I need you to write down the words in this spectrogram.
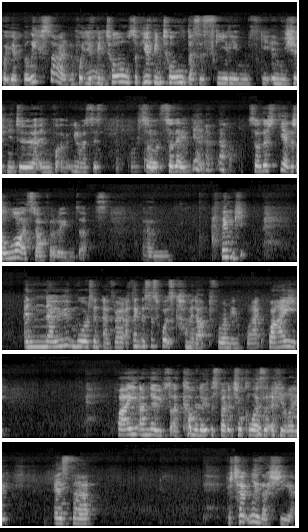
what your beliefs are and what you've been told. So if you've been told this is scary and, and you shouldn't do it and whatever, you know, it's just Of course. so so then yeah. uh-huh. So there's yeah there's a lot of stuff around this. Um, I think, and now more than ever, I think this is what's coming up for me. Why why why I'm now sort of coming out the spiritual closet, if you like, is that particularly this year,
